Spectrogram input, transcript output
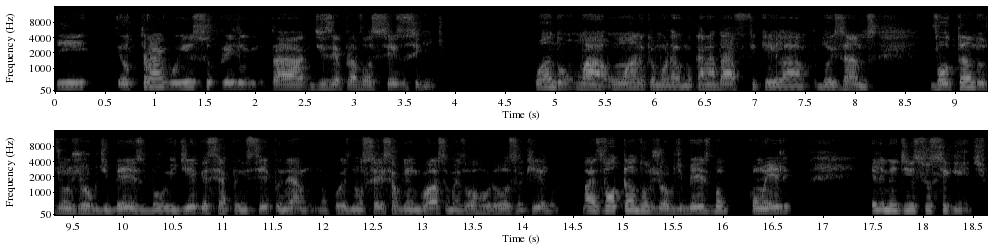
E eu trago isso para dizer para vocês o seguinte: quando uma, um ano que eu morava no Canadá, fiquei lá dois anos, voltando de um jogo de beisebol, e diga-se a princípio, né, uma coisa, não sei se alguém gosta, mas horroroso aquilo, mas voltando um jogo de beisebol com ele, ele me disse o seguinte,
